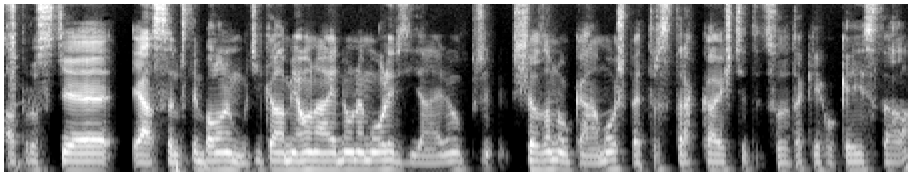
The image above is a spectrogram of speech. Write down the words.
a prostě já jsem s tím balonem utíkal, mě ho najednou nemohli vzít a najednou přišel za mnou kámoš, Petr Straka, ještě, co je taky hokejista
